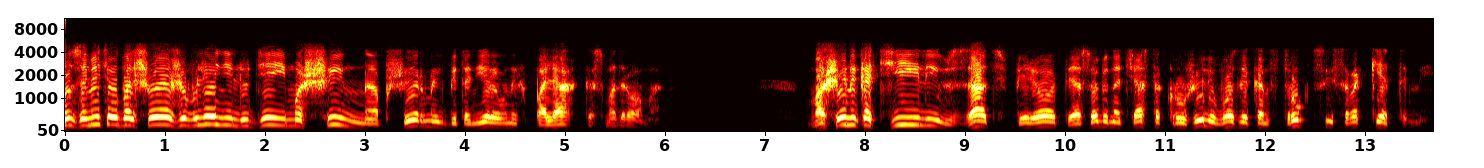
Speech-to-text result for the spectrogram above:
он заметил большое оживление людей и машин на обширных бетонированных полях космодрома. Машины катили взад-вперед и особенно часто кружили возле конструкций с ракетами.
